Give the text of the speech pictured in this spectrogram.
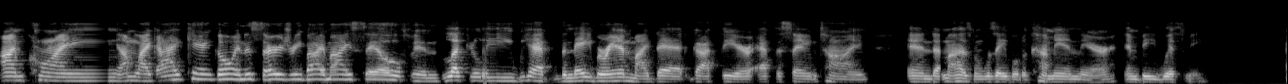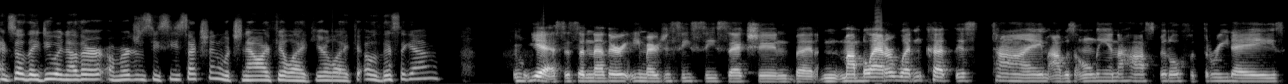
i'm crying. I'm like i can't go into surgery by myself. And luckily we had the neighbor and my dad got there at the same time and uh, my husband was able to come in there and be with me. And so they do another emergency c-section which now i feel like you're like oh this again Yes, it's another emergency C section, but my bladder wasn't cut this time. I was only in the hospital for three days.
